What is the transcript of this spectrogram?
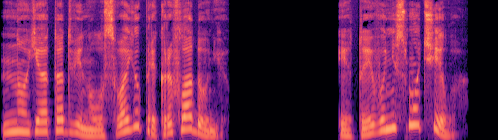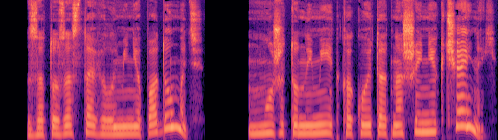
но я отодвинула свою, прикрыв ладонью. Это его не смутило, зато заставило меня подумать, может, он имеет какое-то отношение к чайной?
